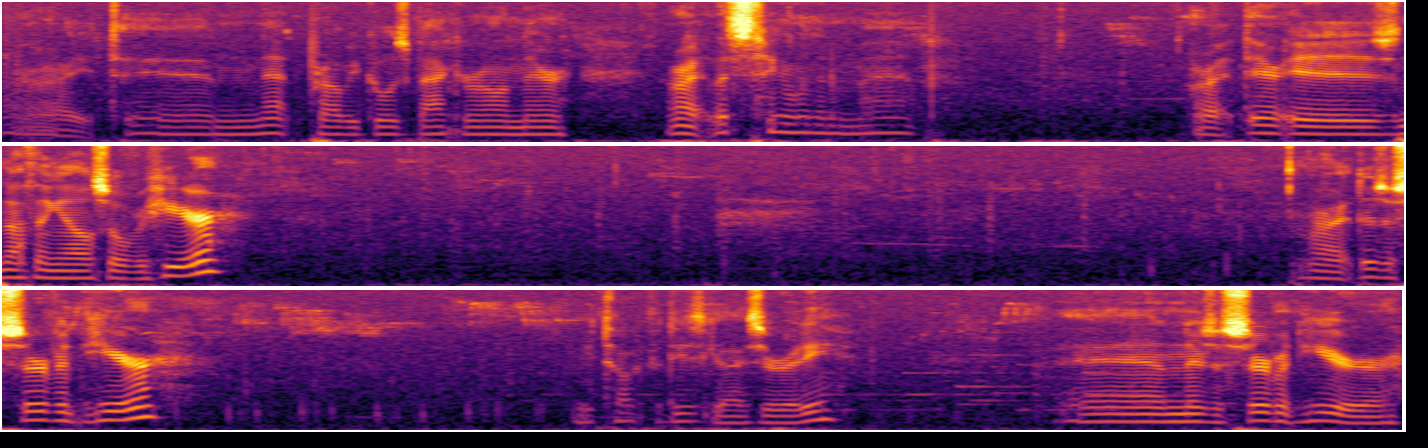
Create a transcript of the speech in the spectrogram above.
Alright, and that probably goes back around there. Alright, let's take a look at the map. Alright, there is nothing else over here. Alright, there's a servant here. We talked to these guys already. And there's a servant here.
